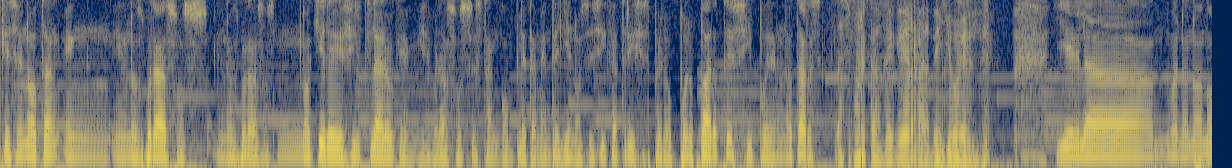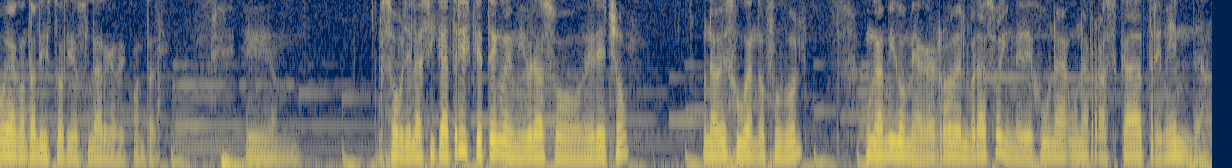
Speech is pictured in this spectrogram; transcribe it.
que se notan en, en los brazos, en los brazos. No quiere decir, claro, que mis brazos están completamente llenos de cicatrices, pero por partes sí pueden notarse. Las marcas de guerra de Joel. Y en la... Bueno, no, no voy a contar la historia, es larga de contar. Eh, sobre la cicatriz que tengo en mi brazo derecho, una vez jugando fútbol, un amigo me agarró del brazo y me dejó una, una rascada tremenda.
